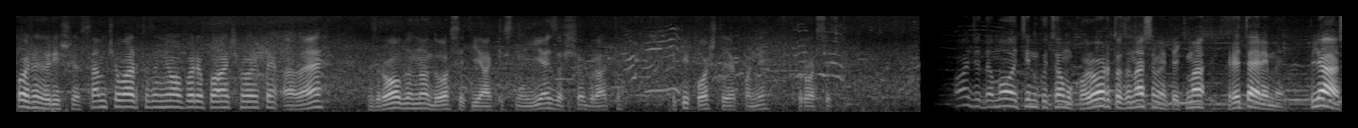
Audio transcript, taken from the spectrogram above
Кожен вирішує сам, чи варто за нього переплачувати, але зроблено досить якісно. Є за що брати такі кошти, як вони просять. Отже, дамо оцінку цьому курорту за нашими п'ятьма критеріями. Пляж.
